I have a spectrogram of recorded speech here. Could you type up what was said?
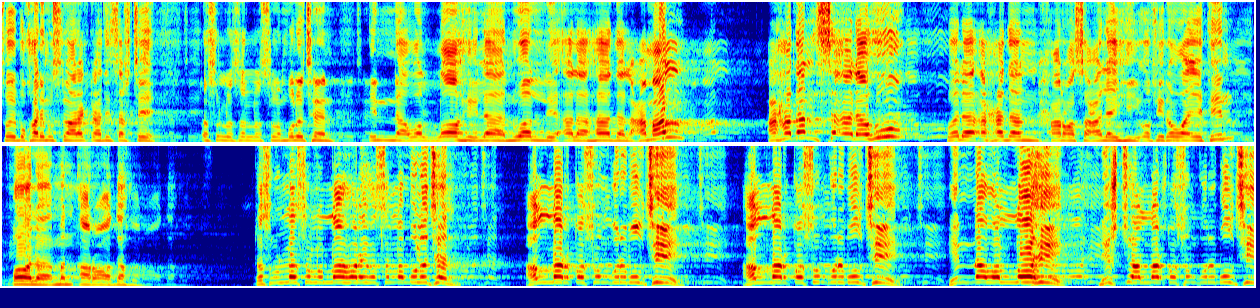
সই বুখারি মুসলিম আর একটা হাদিস আসছে। রসুল্লাহ সাল্লাহ সাল্লাম বলেছেন, ইন্না ওয়াল্লাহি লা নুয়াল্লি আলা হাদাল আমাল, আহাদান সাআলাহু ওয়ালা আহাদান হারাসা আলাইহি, ওয়া ফি রাওয়ায়াতিন, ক্বালা মান আরাদাহু। রাসূলুল্লাহ সাল্লাল্লাহু আলাইহি বলেছেন, আল্লাহর কসম করে বলছি, আল্লাহর কসম করে বলছি ইন্না ওয়াল্লাহি নিশ্চয় আল্লাহর কসম করে বলছি,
